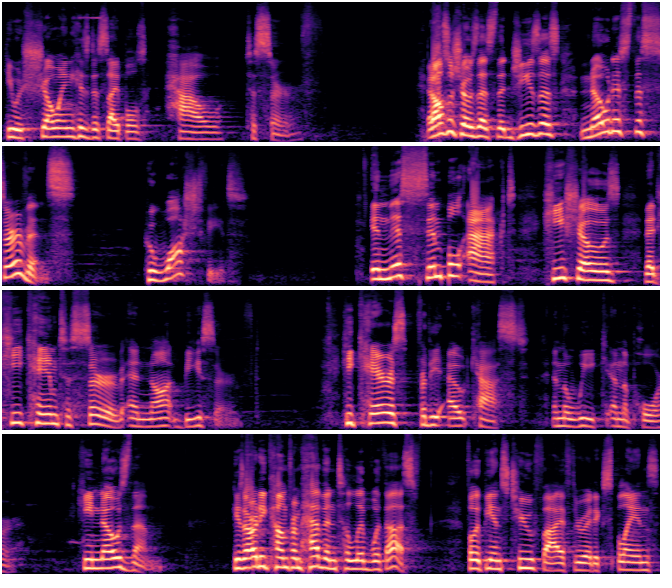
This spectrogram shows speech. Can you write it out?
He was showing his disciples how to serve. It also shows us that Jesus noticed the servants who washed feet. In this simple act, he shows that he came to serve and not be served. He cares for the outcast and the weak and the poor. He knows them. He's already come from heaven to live with us. Philippians 2 5 through it explains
